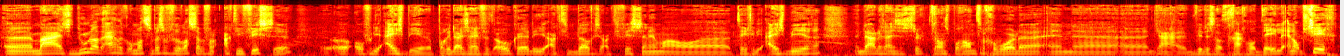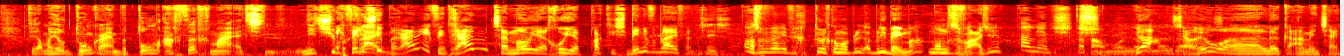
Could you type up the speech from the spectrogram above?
Eh, maar ze doen dat eigenlijk omdat ze best wel veel last hebben van activisten over die ijsberen. Paradise heeft het ook, hè. die acti- Belgische activisten zijn helemaal tegen die ijsberen. En daardoor zijn ze een stuk transparanter geworden en eh, eh, ja, willen ze dat graag wel delen. En op zich, het is allemaal heel donker en betonachtig, maar het is niet super ik vind klein. het super ruim. Ik vind het ruim. Het zijn mooie, goede, praktische binnenverblijven. Precies. Als we weer even terugkomen op, op Libema, Monde Sauvage. Ja, nee, dat zou een mooie Ja, leuke dat zou een heel eh, leuke aanwinst zijn.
